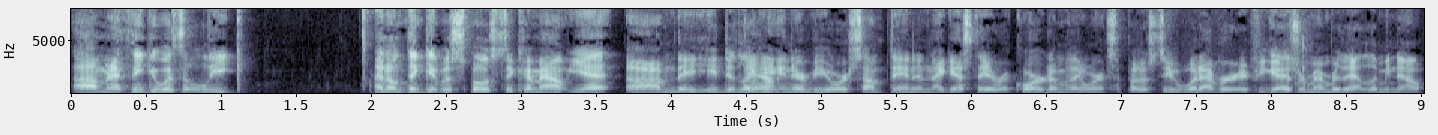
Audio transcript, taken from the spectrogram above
Um, and I think it was a leak. I don't think it was supposed to come out yet. Um, they he did like Yeah. an interview or something, and I guess they recorded them and they weren't supposed to. Whatever. If you guys remember that, let me know.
